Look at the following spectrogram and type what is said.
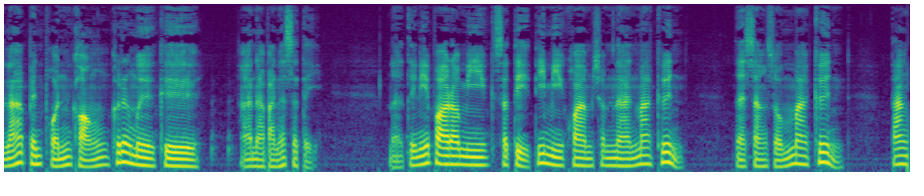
ลละเป็นผลของเครื่องมือคืออานาปานสตินะทีนี้พอเรามีสติที่มีความชำนาญมากขึ้นนะสังสมมากขึ้น ตั้ง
